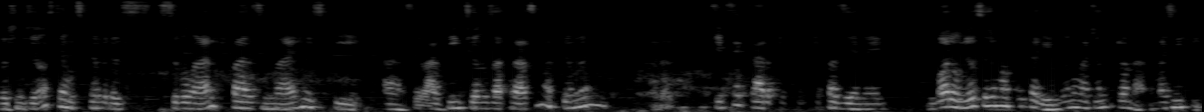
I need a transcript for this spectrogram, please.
hoje em dia nós temos câmeras celular que fazem imagens que, há, sei lá, 20 anos atrás, uma câmera era, tinha que ser cara para fazer, né? Embora o meu seja uma porcaria, o meu não adianta pra nada, mas enfim.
